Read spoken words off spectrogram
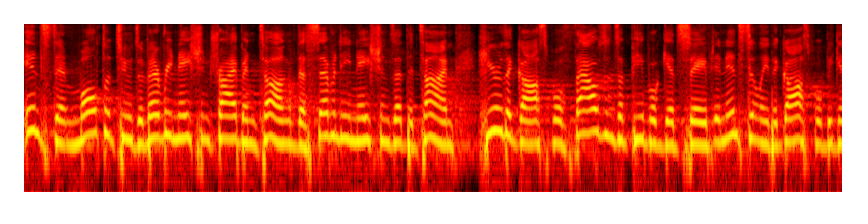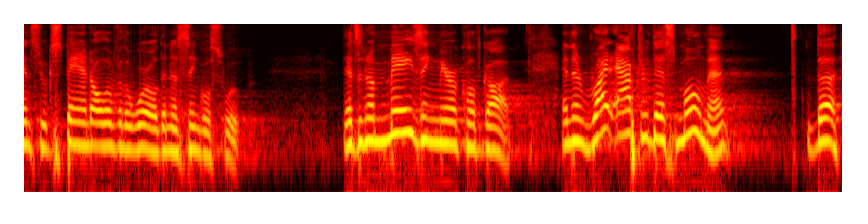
instant, multitudes of every nation, tribe, and tongue of the 70 nations at the time hear the gospel. Thousands of people get saved, and instantly the gospel begins to expand all over the world in a single swoop. It's an amazing miracle of God. And then, right after this moment, the,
